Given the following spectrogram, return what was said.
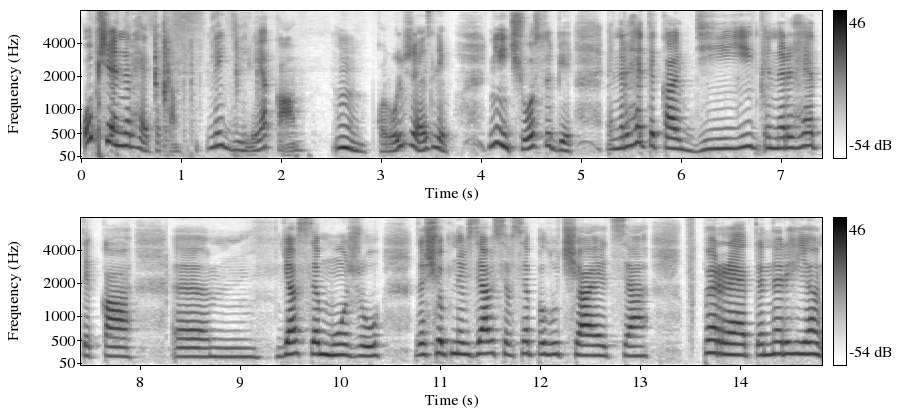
обща енергетика неділі, яка? М, король жезлів. Нічого собі. Енергетика дії, енергетика ем, я все можу, за що б не взявся, все виходить. Вперед, енергія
